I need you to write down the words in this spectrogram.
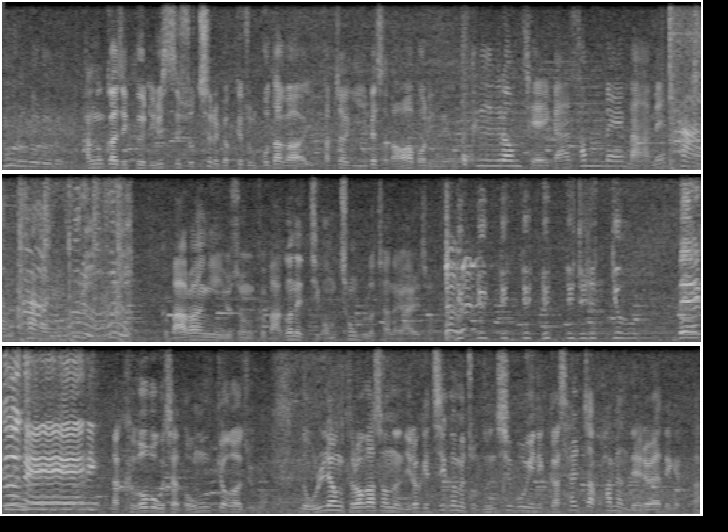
후루루루루. 방금까지 그 릴스 쇼츠를 몇 개 좀 보다가 갑자기 입에서 나와버리네요. 그럼 제가 선배 맘에 탕탕 후루후루 그 마랑이 요즘 그 마그네틱 엄청 불렀잖아요 알죠? 나 그거 보고 진짜 너무 웃겨가지고. 근데 올영 들어가서는 이렇게 찍으면 좀 눈치 보이니까 살짝 화면 내려야 되겠다.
